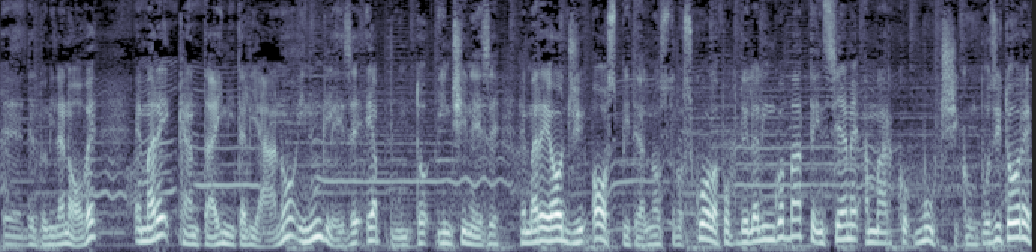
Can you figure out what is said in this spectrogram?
eh, del 2009, Emare canta in italiano, in inglese e appunto in cinese. Emare è oggi ospite al nostro Scuola Pop della Lingua Batte insieme a Marco Bucci, compositore,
